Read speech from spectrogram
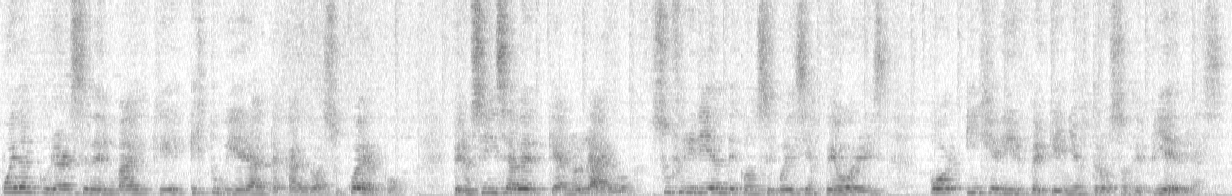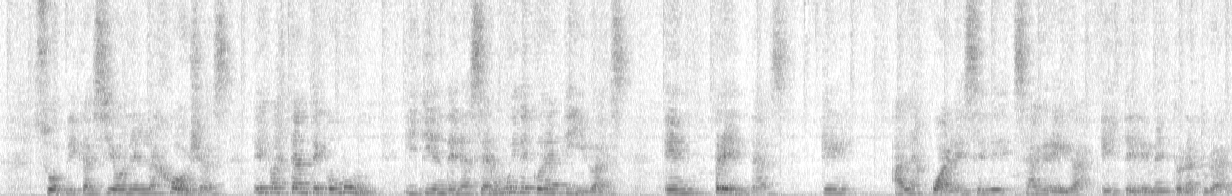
puedan curarse del mal que estuviera atacando a su cuerpo, pero sin saber que a lo largo sufrirían de consecuencias peores por ingerir pequeños trozos de piedras. Su aplicación en las joyas es bastante común y tienden a ser muy decorativas en prendas que, a las cuales se les agrega este elemento natural.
